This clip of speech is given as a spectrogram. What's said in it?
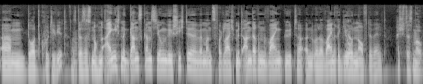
ähm, dort kultiviert. Also das ist noch eine, eigentlich eine ganz, ganz junge Geschichte, wenn man es vergleicht mit anderen Weingütern äh, oder Weinregionen auf der Welt. Hast du das mal,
